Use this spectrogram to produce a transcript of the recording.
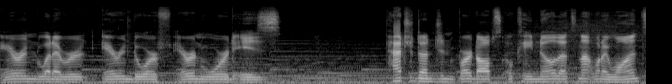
Aaron, whatever, Arendorf, Aaron Ward is. Patch a dungeon, Bardops. Okay, no, that's not what I want.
